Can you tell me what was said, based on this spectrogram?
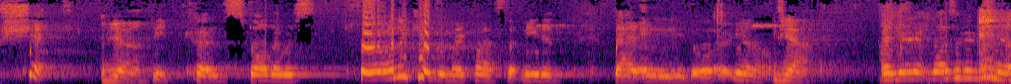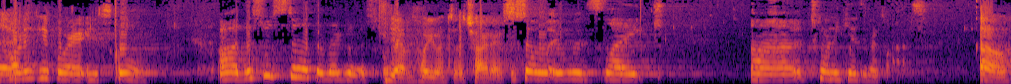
shit yeah. because well, there was four other kids in my class that needed that aid, or you know. Yeah. And then it wasn't until How many people were at your school? uh, this was still at the regular school. Yeah, before you went to the charters. So it was like uh, 20 kids in a class. Oh,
